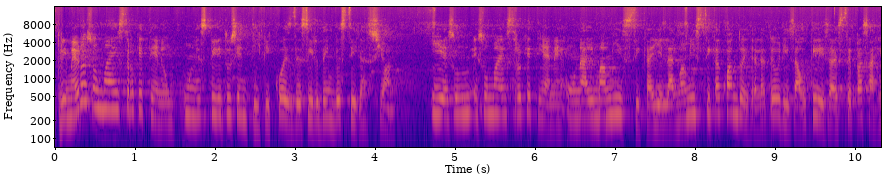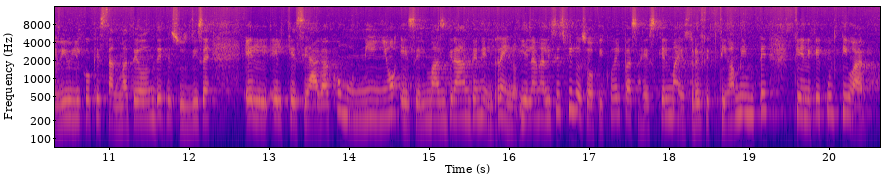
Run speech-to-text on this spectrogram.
primero es un maestro que tiene un, un espíritu científico, es decir, de investigación y es un, es un, maestro que tiene un alma mística y el alma mística cuando ella la teoriza utiliza este pasaje bíblico que está en Mateo donde Jesús dice el, el, que se haga como un niño es el más grande en el reino y el análisis filosófico del pasaje es que el maestro efectivamente tiene que cultivar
